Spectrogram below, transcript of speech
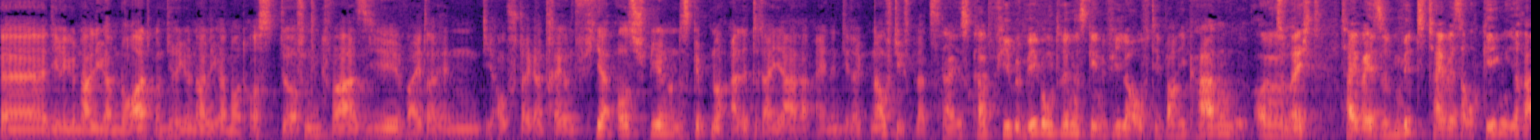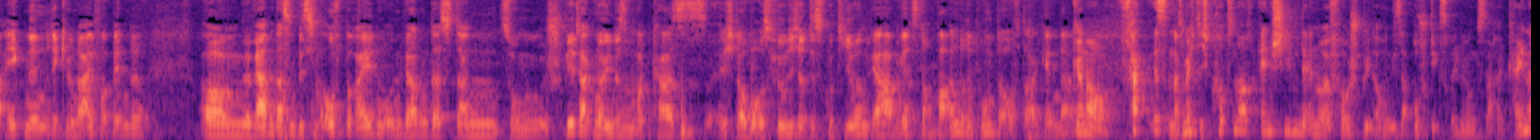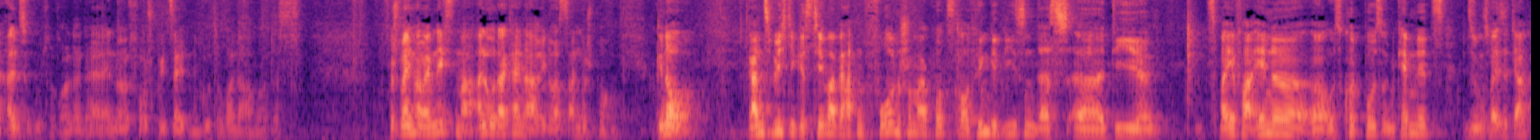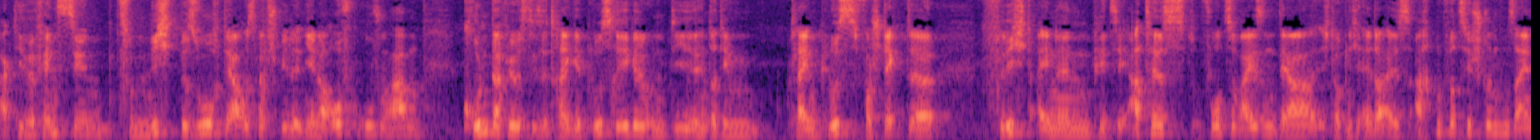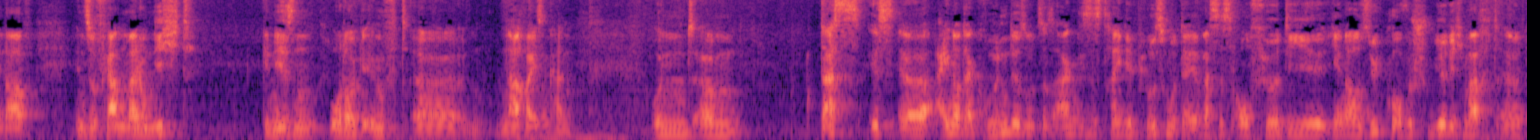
äh, die Regionalliga Nord und die Regionalliga Nordost dürfen quasi weiterhin die Aufsteiger 3 und 4 ausspielen und es gibt nur alle drei Jahre einen direkten Aufstiegsplatz. Da ist gerade viel Bewegung drin, es gehen viele auf die Barrikaden. Äh, Zu Recht. Teilweise mit, teilweise auch gegen ihre eigenen Regionalverbände. Ähm, wir werden das ein bisschen aufbereiten und werden das dann zum Spieltag 9 des mhm. Podcasts, ich glaube, ausführlicher diskutieren. Wir haben jetzt noch ein paar andere Punkte auf der Agenda. Genau. Fakt ist, und das möchte ich kurz noch einschieben, der NOFV spielt auch in dieser Aufstiegsregelungssache keine allzu gute Rolle. Der NOFV spielt selten eine gute Rolle, aber das besprechen wir beim nächsten Mal. Alle oder keine, Ari, du hast es angesprochen. Genau. Ganz wichtiges Thema. Wir hatten vorhin schon mal kurz darauf hingewiesen, dass äh, die zwei Vereine äh, aus Cottbus und Chemnitz, beziehungsweise deren aktive Fanszenen zum Nichtbesuch der Auswärtsspiele in Jena aufgerufen haben. Grund dafür ist diese 3G-Plus-Regel und die hinter dem kleinen Plus versteckte Pflicht, einen PCR-Test vorzuweisen, der, ich glaube, nicht älter als 48 Stunden sein darf, insofern man jo. nicht genesen oder geimpft äh, nachweisen kann. Und ähm, das ist äh, einer der Gründe sozusagen, dieses 3G Plus Modell, was es auch für die Jenaer Südkurve schwierig macht, äh,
